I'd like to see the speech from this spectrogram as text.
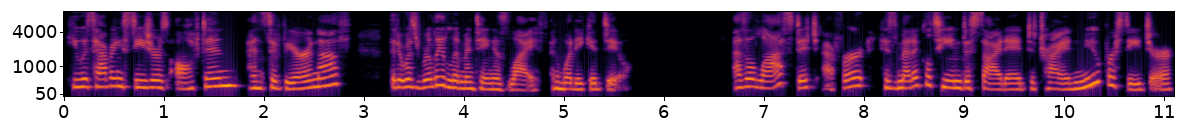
He was having seizures often and severe enough that it was really limiting his life and what he could do. As a last ditch effort, his medical team decided to try a new procedure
